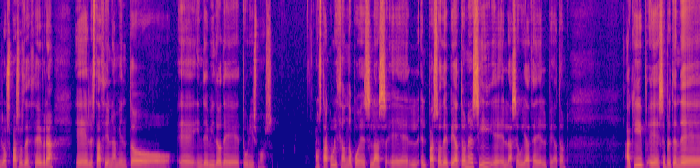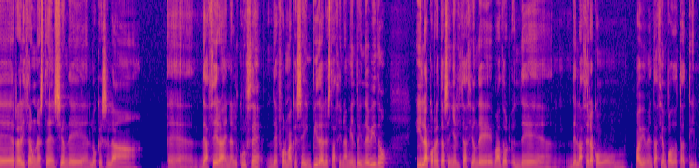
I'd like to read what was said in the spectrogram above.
los pasos de cebra el estacionamiento eh, indebido de turismos, obstaculizando pues, el paso de peatones y eh, la seguridad del peatón. Aquí se pretende realizar una extensión de lo que es la, eh, de acera en el cruce, de forma que se impida el estacionamiento indebido y la correcta señalización de, la acera con pavimentación podotátil.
